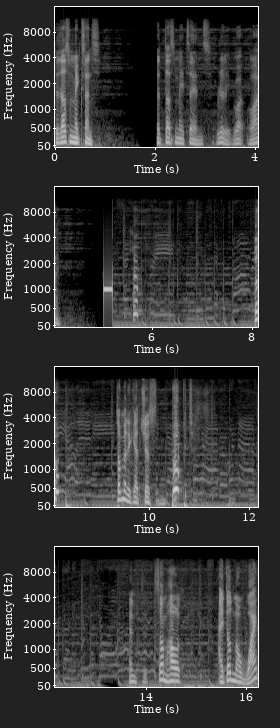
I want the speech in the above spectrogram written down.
that doesn't make sense. That doesn't make sense. Really? What? Why? Boop. Boop. Somebody got just booped. And somehow, I don't know why,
